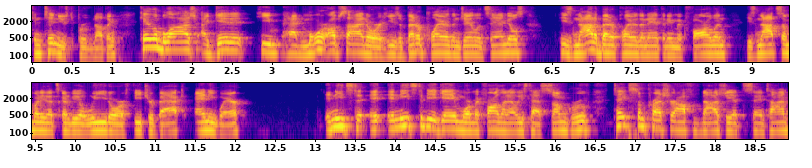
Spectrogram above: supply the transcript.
continues to prove nothing. Kalen Ballage, I get it. He had more upside or he's a better player than Jaylen Samuels. He's not a better player than Anthony McFarland. He's not somebody that's going to be a lead or a feature back anywhere. It needs to it, it needs to be a game where McFarland at least has some groove, takes some pressure off of Najee at the same time.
